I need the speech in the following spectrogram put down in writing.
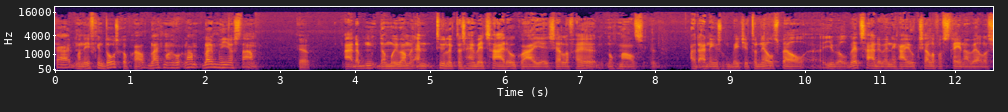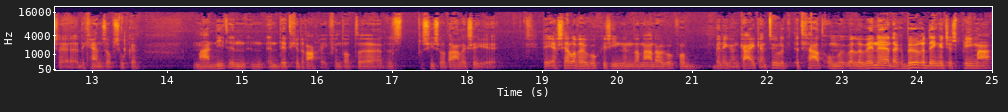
well, man, heeft geen doorschop gehad. Blijf maar, laat- blijf maar hier staan. Ja. Maar dan, moet- dan moet je wel... En natuurlijk, er zijn wedstrijden ook waar je zelf... Hè, nogmaals, uiteindelijk is het ook een beetje toneelspel. Eh, je wil wedstrijden winnen, ga je ook zelf als trainer wel eens eh, de grens opzoeken. Maar niet in, in, in dit gedrag. Ik vind dat, eh, dat is precies wat Alex zegt. De eerste helft heb ik ook gezien en daarna dacht ik ook van ben ik gaan kijken. En natuurlijk, het gaat om willen winnen, er gebeuren dingetjes, prima.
